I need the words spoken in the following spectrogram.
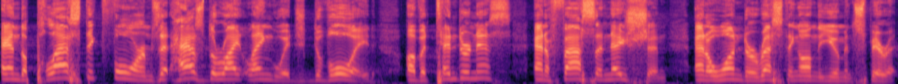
and the plastic forms that has the right language devoid of a tenderness and a fascination and a wonder resting on the human spirit.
